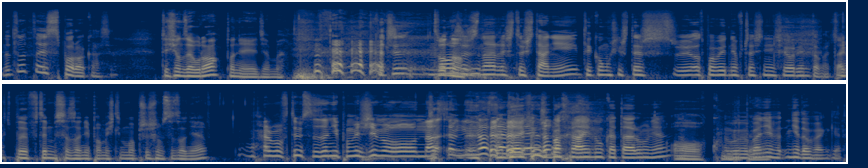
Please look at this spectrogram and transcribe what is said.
no to to jest sporo kasy. 1000 euro, to nie jedziemy. Znaczy, Trudno. możesz znaleźć coś taniej, tylko musisz też y, odpowiednio wcześniej się orientować. Tak, nie? w tym sezonie pomyślimy o przyszłym sezonie. albo w tym sezonie pomyślimy o następnym, Do następnym. jakiegoś Bahrajnu, Kataru, nie? O No, kurde. bo chyba nie, nie do Węgier.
